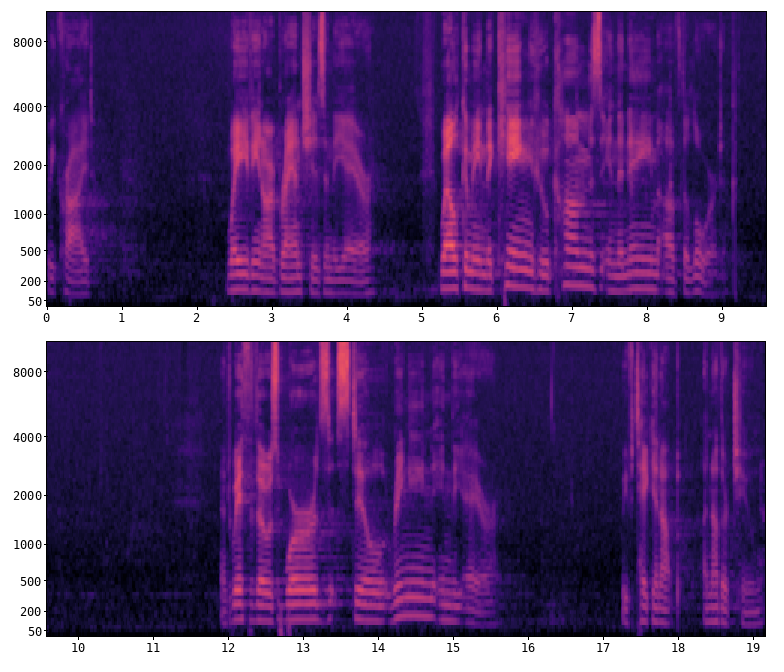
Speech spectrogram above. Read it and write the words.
we cried waving our branches in the air, welcoming the King who comes in the name of the Lord. And with those words still ringing in the air, we've taken up another tune.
